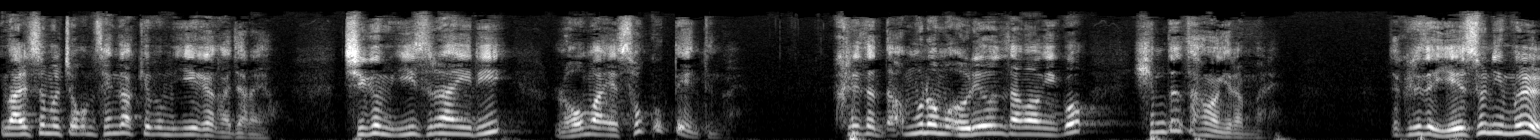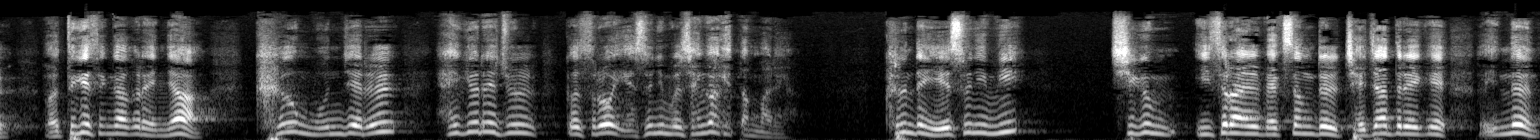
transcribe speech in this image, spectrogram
자, 이 말씀을 조금 생각해 보면 이해가 가잖아요. 지금 이스라엘이 로마에 속국되어 있는 거예요. 그래서 너무너무 어려운 상황이고 힘든 상황이란 말이에요. 그래서 예수님을 어떻게 생각을 했냐? 그 문제를 해결해 줄 것으로 예수님을 생각했단 말이에요. 그런데 예수님이 지금 이스라엘 백성들 제자들에게 있는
